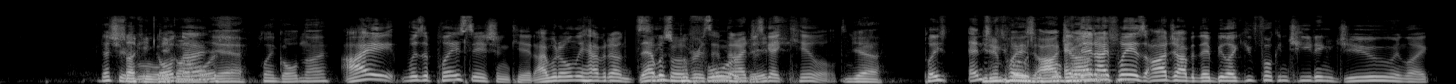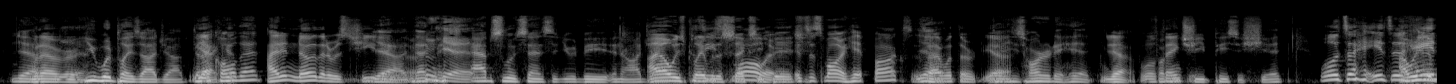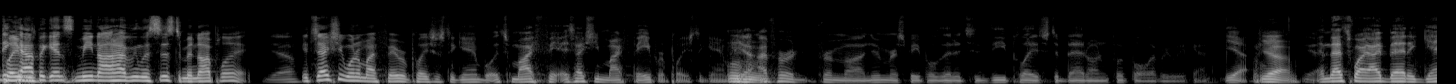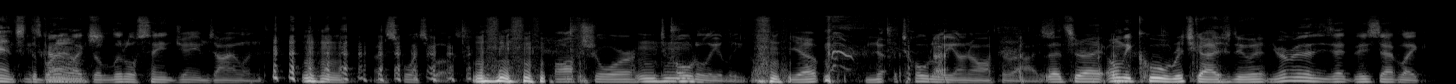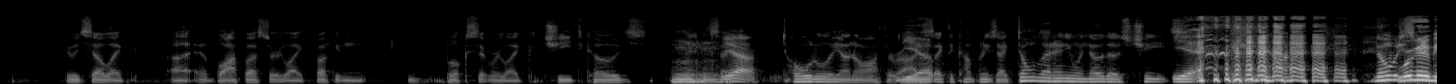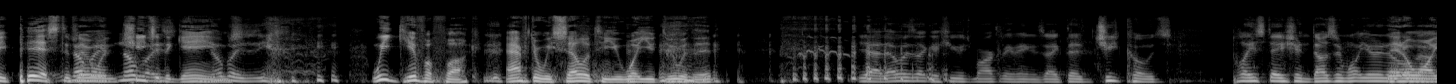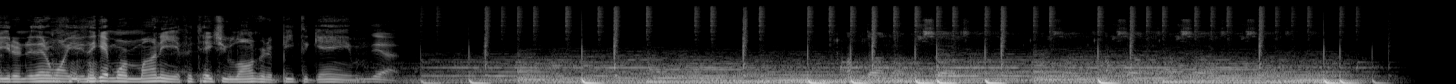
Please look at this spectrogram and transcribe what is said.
That your Sucking ruled. dick on a Goldeneye? horse. Yeah, playing GoldenEye. I was a PlayStation kid. I would only have it on That was sleepovers, and before, then I just bitch. get killed. Yeah. Play, N64 didn't play was as before Odd And Job? then I'd PlayStation. play as Oddjob, and they'd be like, "You fucking cheating Jew," and like Yeah. whatever. Yeah. You would play as Odd Job. Did I Yeah, call 'cause that? I didn't know that it was cheating. Yeah, though. that makes Yeah. absolute sense that you would be an Odd Job. I always 'Cause played with a sexy smaller. bitch. It's a smaller hitbox. Is Yeah. that what the yeah He's harder to hit. yeah? Well, Fucking thank you. cheap piece of shit. Well, it's a it's a I would even play handicap with- against me not having the system and not playing. Yeah. It's actually one of my favorite places to gamble. It's my fa- it's actually my favorite place to gamble. Yeah, I've heard from uh, numerous people that it's the place to bet on football every weekend. Yeah. Yeah. Yeah. And that's why I bet against it's the kind Browns. of like the little St. James Island Mhm. of sports books. Offshore, Mhm. totally illegal, yep. no, totally unauthorized. That's right. Only cool rich guys do it. you remember that that they used to have like they would sell like uh, a blockbuster like fucking books that were like cheat codes. And then it's like Yeah. totally unauthorized. Yep. Like the company's like, don't let anyone know those cheats. Yeah. nobody's We're gonna be pissed if nobody- anyone cheats at the. Nobody's We give a fuck after we sell it to you what you do with it. yeah, that was like a huge marketing thing. It's like the cheat codes. PlayStation doesn't want you to know. They don't about. want you to. They don't want you. They get more money if it takes you longer to beat the game. Yeah,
